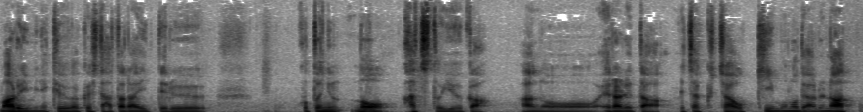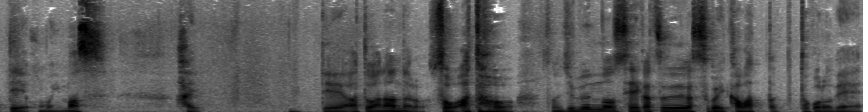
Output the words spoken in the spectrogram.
まあ、ある意味ね休学して働いてることの価値というかあの得られためちゃくちゃ大きいものであるなって思います。はいであとは何だろうそうあとその自分の生活がすごい変わったところで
